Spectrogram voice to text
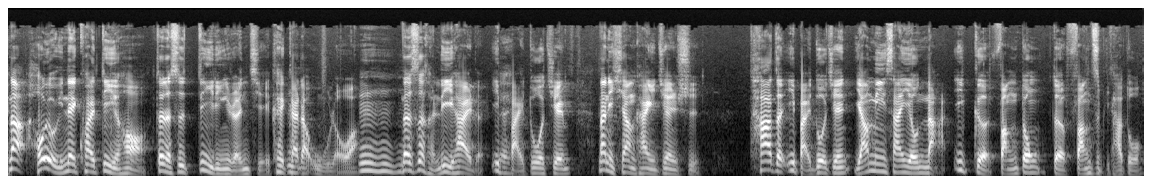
那侯友谊那块地哈，真的是地灵人杰，可以盖到五楼啊。嗯嗯，那是很厉害的，一百多间。那你想想看一件事，他的一百多间，阳明山有哪一个房东的房子比他多？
